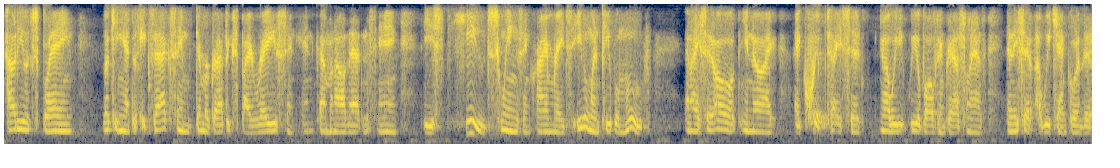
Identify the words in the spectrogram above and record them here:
how do you explain looking at the exact same demographics by race and income and all that and seeing these huge swings in crime rates even when people move. And I said, oh, you know, I, I quipped. I said, know, we, we evolved in grasslands. And he said, oh, we can't go to the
